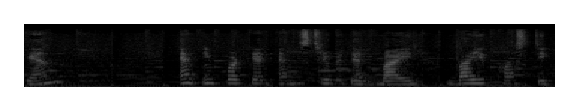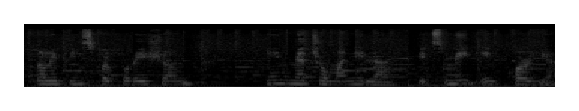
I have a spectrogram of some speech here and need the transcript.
10 and imported and distributed by Biocaustic Philippines Corporation in Metro Manila. It's made in Korea.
